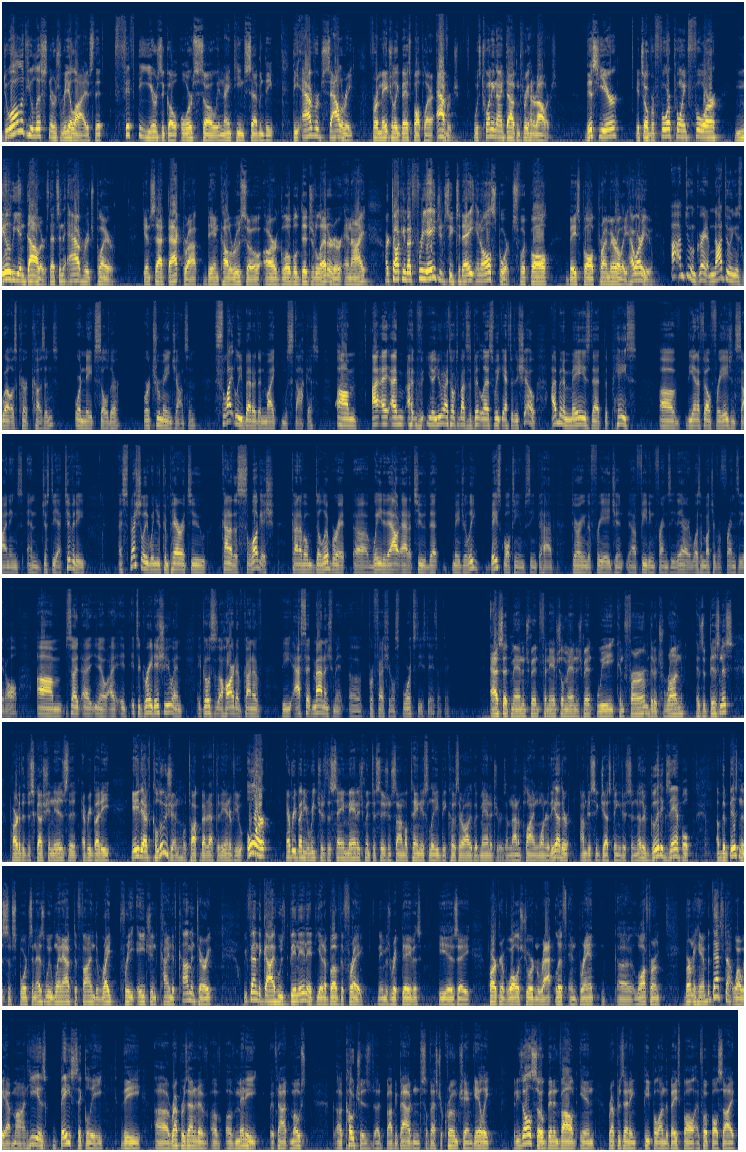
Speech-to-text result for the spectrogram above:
Do all of you listeners realize that 50 years ago or so in 1970, the average salary for a Major League Baseball player, average, was $29,300. This year, it's over $4.4 million. That's an average player. Against that backdrop, Dan Colarusso, our global digital editor, and I are talking about free agency today in all sports, football, baseball primarily. How are you? I'm doing great. I'm not doing as well as Kirk Cousins or Nate Solder or Trumaine Johnson. Slightly better than Mike Moustakas. Um, I, I, am I've, you know, you and I talked about this a bit last week after the show. I've been amazed at the pace of the NFL free agent signings and just the activity, especially when you compare it to kind of the sluggish, kind of a deliberate, uh, weighted out attitude that Major League Baseball teams seem to have during the free agent uh, feeding frenzy. There, it wasn't much of a frenzy at all. Um, so, you know, I, it, it's a great issue, and it goes to the heart of kind of the asset management of professional sports these days, I think. Asset management, financial management, we confirm that it's run as a business. Part of the discussion is that everybody, you either have collusion, we'll talk about it after the interview, or everybody reaches the same management decision simultaneously because they're all good managers. I'm not implying one or the other. I'm just suggesting just another good example of the business of sports. And as we went out to find the right free agent kind of commentary, we found a guy who's been in it yet above the fray. His name is Rick Davis. He is a partner of Wallace Jordan Ratliff and Brandt uh, law firm, Birmingham. But that's not why we have him on. He is basically the uh, representative of, of many, if not most, uh, coaches uh, Bobby Bowden, Sylvester Croom, Chan Gailey. But he's also been involved in representing people on the baseball and football side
